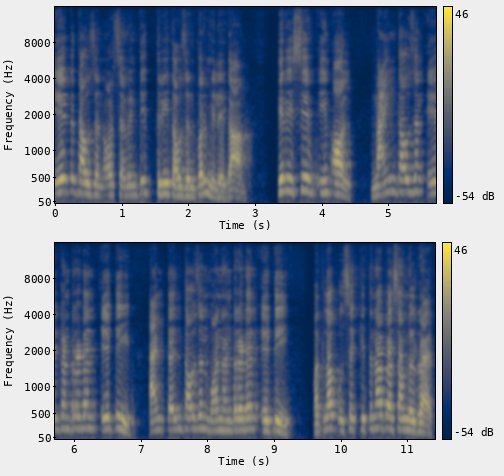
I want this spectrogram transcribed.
एट थाउज़ेंड और सेवेंटी थ्री थाउज़ेंड पर मिलेगा। He receive in all nine thousand eight hundred and eighty and ten thousand one hundred and eighty मतलब उसे कितना पैसा मिल रहा है?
